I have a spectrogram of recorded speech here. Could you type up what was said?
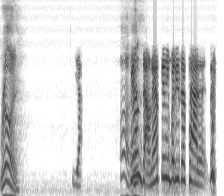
Really? Yeah. Huh, Hands and- down. Ask anybody that's had it.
